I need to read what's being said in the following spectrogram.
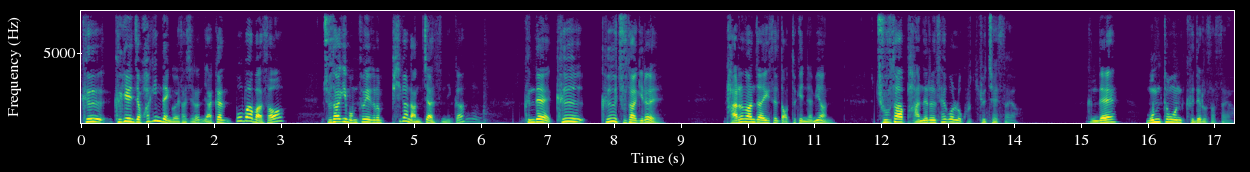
그 그게 이제 확인된 거예요. 사실은 약간 뽑아봐서 주사기 몸통에 그런 피가 남지 않습니까? 네. 근데 그그 주사기를 다른 환자에게 있을 때 어떻게 했냐면 주사 바늘은 새 걸로 고- 교체했어요. 근데 몸통은 그대로 썼어요.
